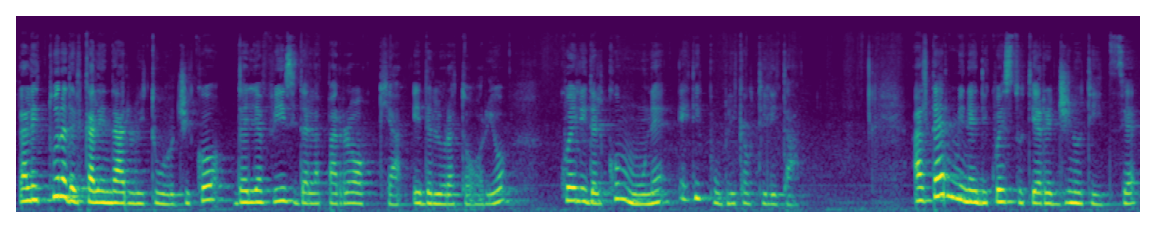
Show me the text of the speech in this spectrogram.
la lettura del calendario liturgico, degli avvisi della parrocchia e dell'oratorio, quelli del comune e di pubblica utilità. Al termine di questo TRG Notizie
